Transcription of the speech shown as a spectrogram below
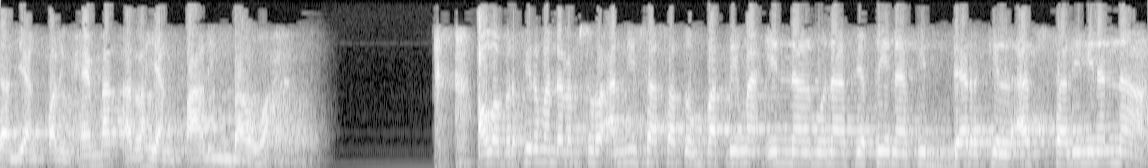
dan yang paling hebat adalah yang paling bawah. Allah berfirman dalam surah An-Nisa 145, "Innal munafiqina fid darkil asfali minan nar."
